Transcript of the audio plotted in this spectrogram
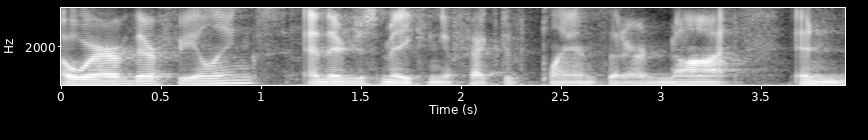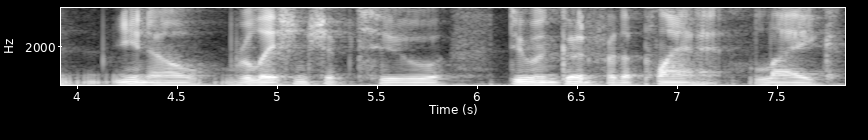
aware of their feelings and they're just making effective plans that are not in, you know, relationship to doing good for the planet. Like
